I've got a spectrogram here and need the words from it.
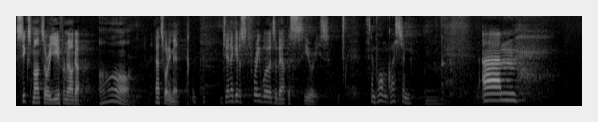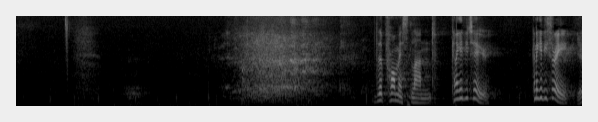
six months or a year from now, I'll go, oh, that's what he meant. Jenna, give us three words about the series. It's an important question. Um, the Promised Land. Can I give you two? Can I give you three? Yeah.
